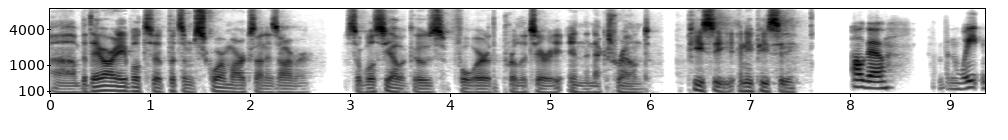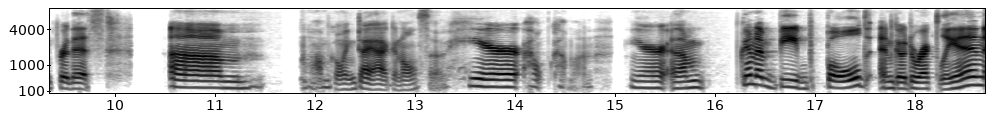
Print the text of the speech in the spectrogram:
uh, but they are able to put some score marks on his armor. So we'll see how it goes for the proletariat in the next round. PC, any PC? I'll go. I've been waiting for this. Um, I'm going diagonal, so here. Oh, come on, here, and I'm gonna be bold and go directly in,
